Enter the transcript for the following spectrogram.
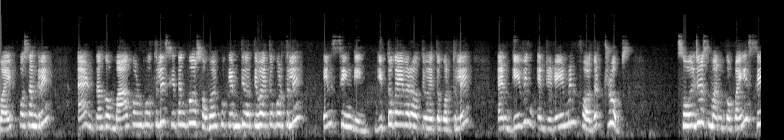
ୱାଇଫଙ୍କ ସାଙ୍ଗରେ ଆଣ୍ଡ ତାଙ୍କ ମାଆ କ'ଣ କରୁଥିଲେ ସେ ତାଙ୍କ ସମୟକୁ କେମିତି ଅତିବାହିତ କରୁଥିଲେ ଇନ୍ ସିଙ୍ଗିଂ ଗୀତ ଗାଇବାରେ ଅତିବାହିତ କରୁଥିଲେ and giving entertainment for the troops soldiers ମାନଙ୍କ ପାଇଁ ସେ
